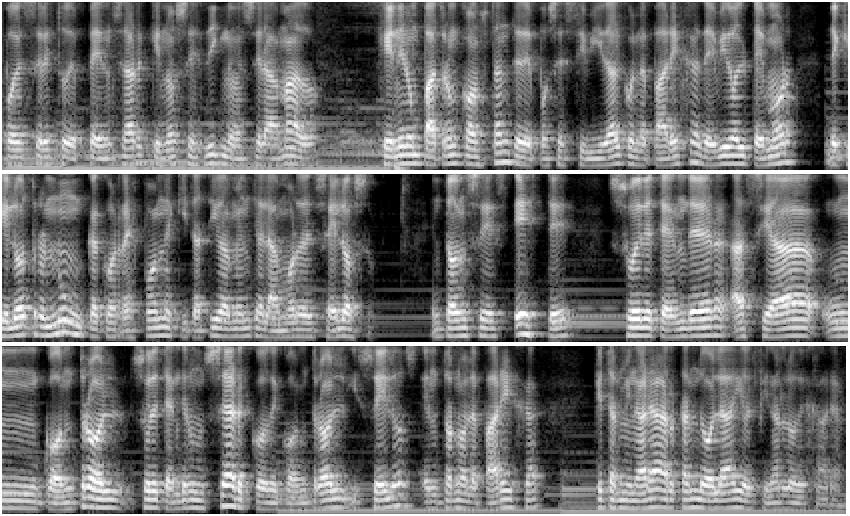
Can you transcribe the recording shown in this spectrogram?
puede ser esto de pensar que no se es digno de ser amado, genera un patrón constante de posesividad con la pareja debido al temor de que el otro nunca corresponde equitativamente al amor del celoso. Entonces, este suele tender hacia un control, suele tender un cerco de control y celos en torno a la pareja que terminará hartándola y al final lo dejará.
